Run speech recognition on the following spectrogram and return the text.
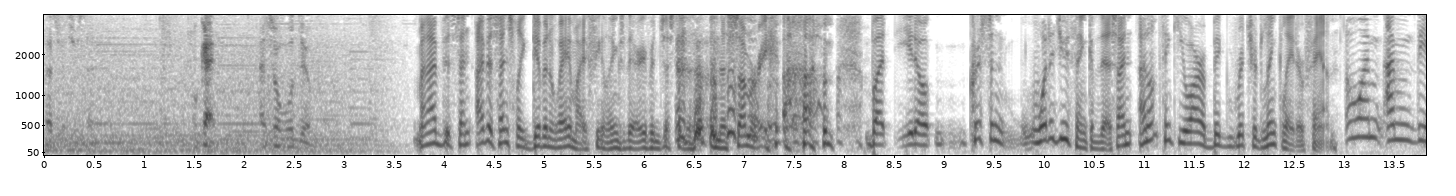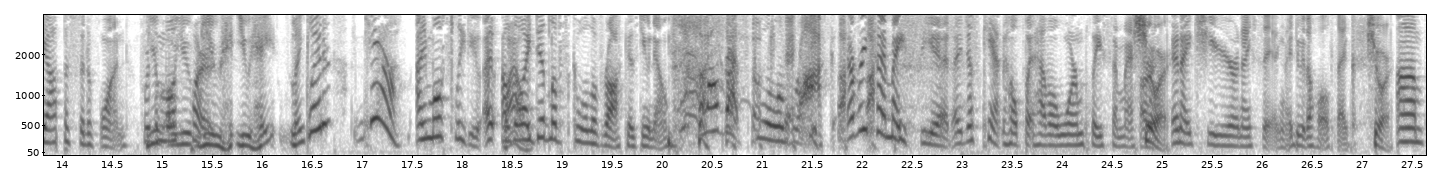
That's what you're saying. Okay, that's what we'll do. I mean, I've, I've essentially given away my feelings there, even just in the, in the summary. um, but, you know, Kristen, what did you think of this? I, I don't think you are a big Richard Linklater fan. Oh, I'm I'm the opposite of one for you, the oh, most you, part. You, you hate Linklater? Yeah, I mostly do. I, Although I did love School of Rock, as you know. I love that School of Rock. Every time I see it, I just can't help but have a warm place in my heart. Sure. And I cheer and I sing. I do the whole thing. Sure. Um,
